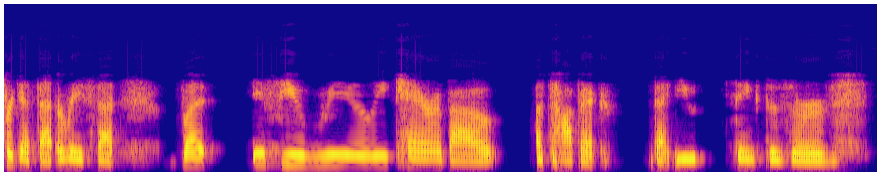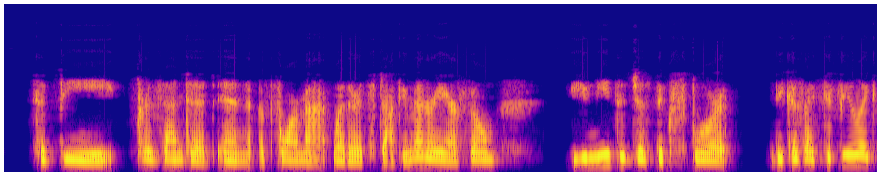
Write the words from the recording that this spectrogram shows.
forget that, erase that. But if you really care about a topic that you think deserves to be presented in a format, whether it's documentary or film, you need to just explore it because I feel like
